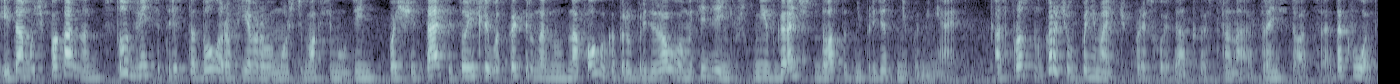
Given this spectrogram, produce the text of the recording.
и там очень показано, 100, 200, 300 долларов, евро вы можете максимум в день посчитать, и то, если у вас кассир, наверное, знакомый, который придержал вам эти деньги, что нет гарантии, что до вас тут не придет и не поменяет. А спрос, ну, короче, вы понимаете, что происходит, да, какая страна, в стране ситуация. Так вот,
